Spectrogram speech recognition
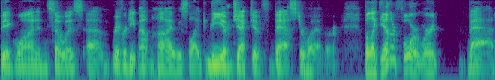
big one, and so was um, River Deep Mountain High was like the objective best or whatever. But like the other four weren't bad.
